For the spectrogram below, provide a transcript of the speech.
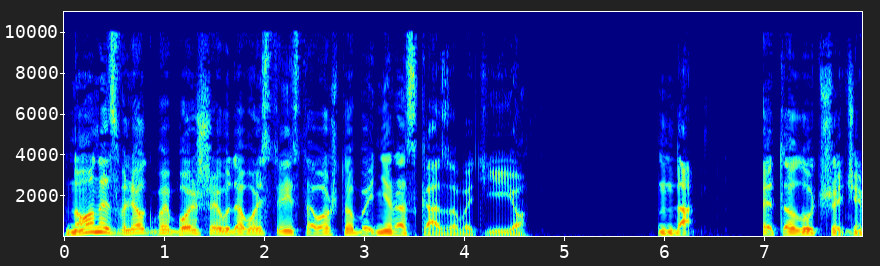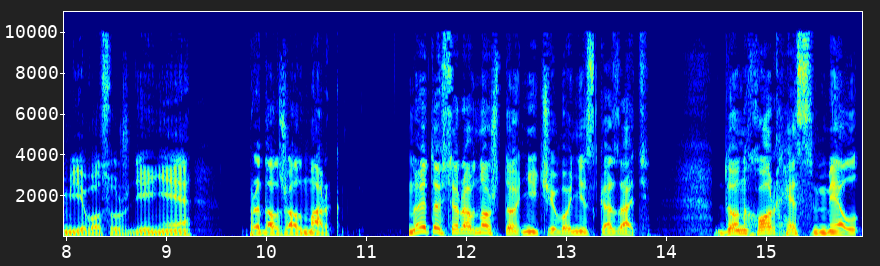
Но он извлек бы большее удовольствие из того, чтобы не рассказывать ее. «Да, это лучше, чем его суждение», — продолжал Марк. «Но это все равно, что ничего не сказать. Дон Хорхе смел,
